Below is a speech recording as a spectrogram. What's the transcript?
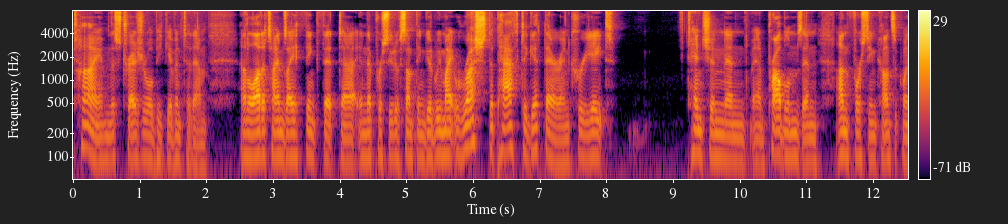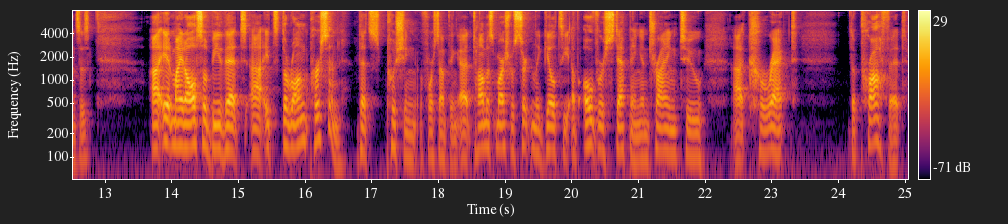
time this treasure will be given to them. And a lot of times I think that uh, in the pursuit of something good, we might rush the path to get there and create tension and, and problems and unforeseen consequences. Uh, it might also be that uh, it's the wrong person that's pushing for something. Uh, Thomas Marsh was certainly guilty of overstepping and trying to uh, correct the prophet,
